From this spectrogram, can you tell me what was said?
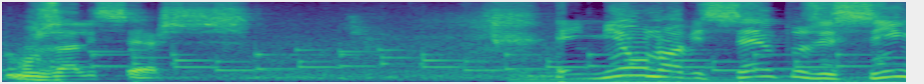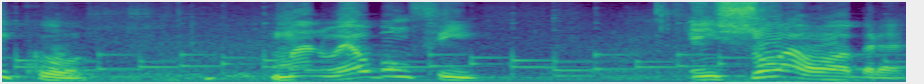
Os alicerces. Em 1905, Manuel Bonfim, em sua obra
